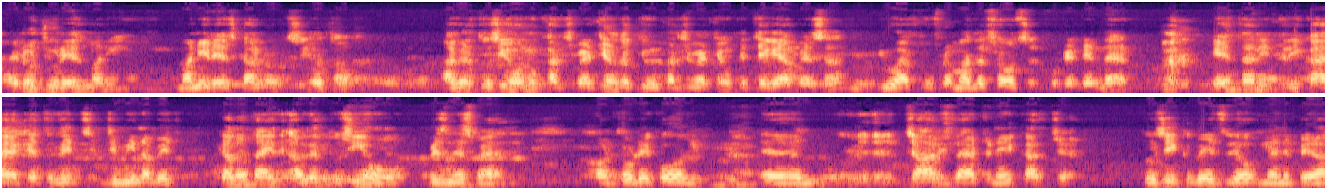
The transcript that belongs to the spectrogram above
I don't you raise money money raise ਕਰ ਲਓ ਤੁਸੀਂ ਉਹ ਅਗਰ ਤੁਸੀਂ ਉਹਨੂੰ ਖਰਚ ਬੈਠੇ ਹੋ ਤਾਂ ਕਿਉਂ ਖਰਚ ਬੈਠੇ ਹੋ ਕਿੱਥੇ ਗਿਆ ਪੈਸਾ you have to from other sources put it in there ਇਹ ਤਾਂ ਨਹੀਂ ਤਰੀਕਾ ਹੈ ਕਿ ਤੁਸੀਂ ਜ- ਜ਼ਮੀਨਾਂ ਵੇਚ ਕਦੋਂ ਤਾਂ ਅਗਰ ਤੁਸੀਂ ਹੋ ਬਿਜ਼ਨਸਮੈਨ ਔਰ ਤੁਹਾਡੇ ਕੋਲ ਅਮ, ਚਾਰ ਫਲੈਟ ਨੇ ਘਰ 'ਚ ਤੁਸੀਂ ਇੱਕ ਵੇਚ ਲਿਓ ਮੈਨੇ ਪਿਆ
